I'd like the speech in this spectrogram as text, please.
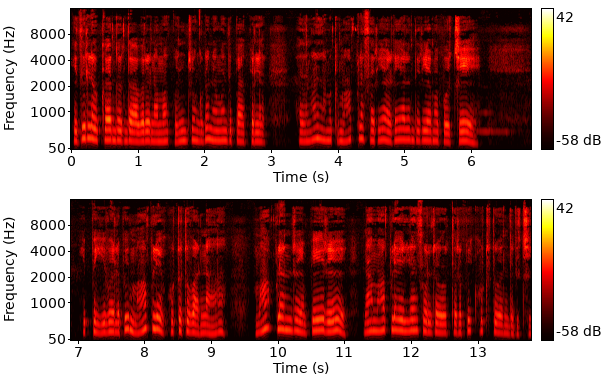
எதிரில் உட்கார்ந்துருந்த அவரை நம்ம கொஞ்சம் கூட நிமிர்ந்து பார்க்கல. அதனால் நமக்கு மாப்பிள்ளை சரியாக அடையாளம் தெரியாமல் போச்சே. இப்போ இவளை போய் மாப்பிள்ளையை கூட்டுட்டு வானா மாப்பிள்ளைன்ற என் பேர் நான் மாப்பிள்ளை இல்லைன்னு சொல்கிற ஒருத்தரை போய் கூட்டுட்டு வந்துடுச்சு.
